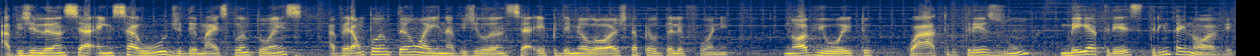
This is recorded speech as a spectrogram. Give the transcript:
A vigilância em saúde e demais plantões, haverá um plantão aí na vigilância epidemiológica pelo telefone 98431 6339.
